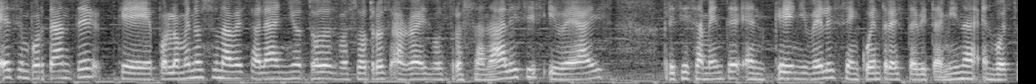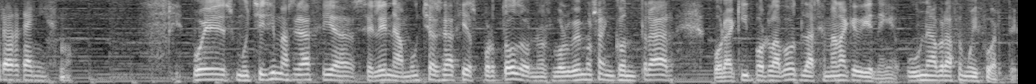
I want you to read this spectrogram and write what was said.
es importante que por lo menos una vez al año todos vosotros hagáis vuestros análisis y veáis precisamente en qué niveles se encuentra esta vitamina en vuestro organismo. Pues muchísimas gracias, Elena. Muchas gracias por todo. Nos volvemos a encontrar por aquí por la voz la semana que viene. Un abrazo muy fuerte.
